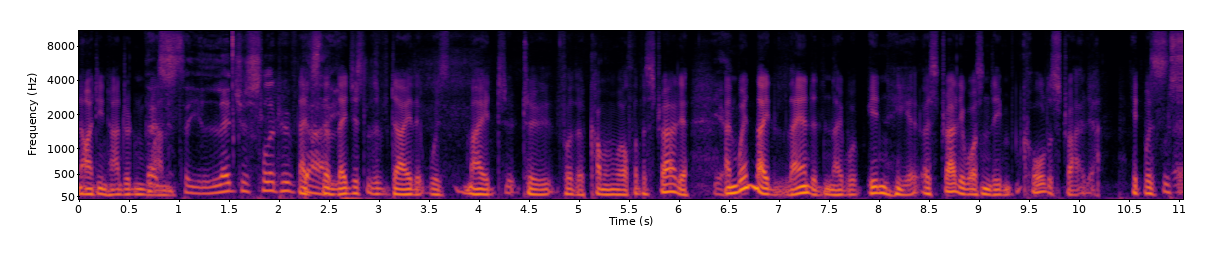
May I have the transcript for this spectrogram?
nineteen hundred and one. That's the legislative That's day. the legislative day that was made to, to for the Commonwealth of Australia. Yeah. And when they landed and they were in here, Australia wasn't even called Australia. It was It was uh, it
